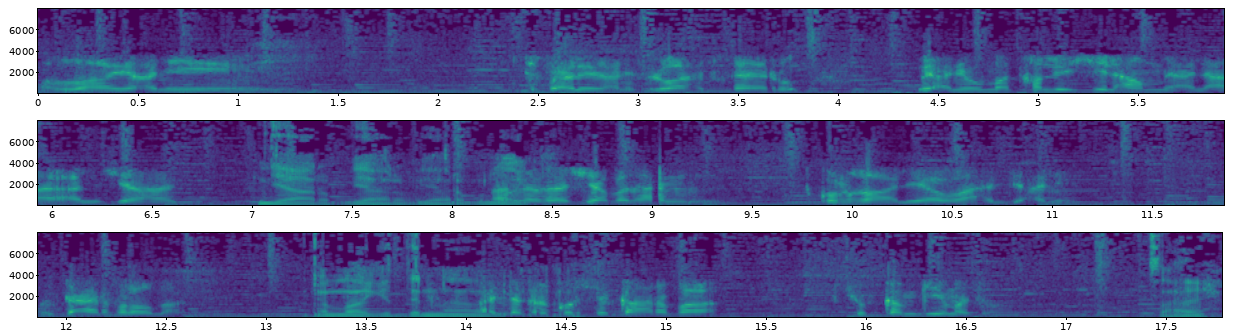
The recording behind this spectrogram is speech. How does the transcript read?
والله يعني تفعلوا يعني في الواحد خير ويعني وما تخليه يشيل هم يعني على الأشياء هذه. يا رب يا رب يا رب. الله في أشياء مثلا تكون غالية واحد يعني. أنت عارف الاوضاع الله يقدرنا. عندك الكرسي الكهرباء شوف كم قيمته. صحيح.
